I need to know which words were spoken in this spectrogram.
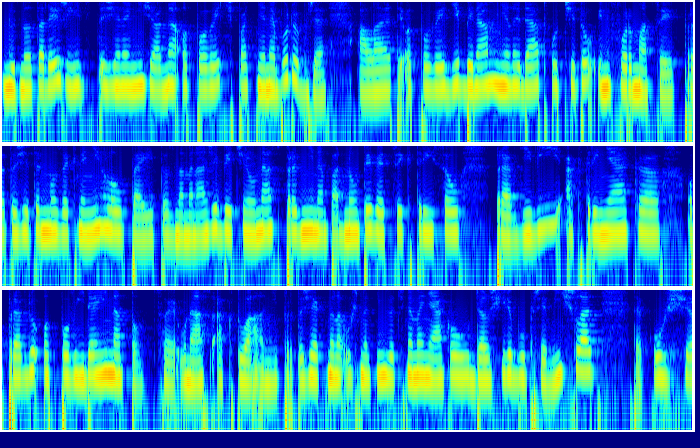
Nutno tady říct, že není žádná odpověď špatně nebo dobře, ale ty odpovědi by nám měly dát určitou informaci, protože ten mozek není hloupej, to znamená, že většinou nás první napadnou ty věci, které jsou pravdivé a které nějak eh, opravdu odpovídají na to, co je u nás aktuální, protože jakmile už nad tím začneme nějakou delší dobu přemýšlet, tak už eh,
